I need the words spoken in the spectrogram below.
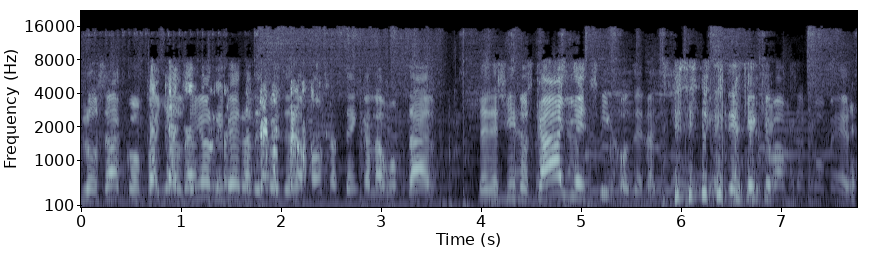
los ha acompañado. Señor Rivera, después de la pausa, tenga la bondad de decirnos, cállense, hijos de la... ¿De qué, qué vamos a comer?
